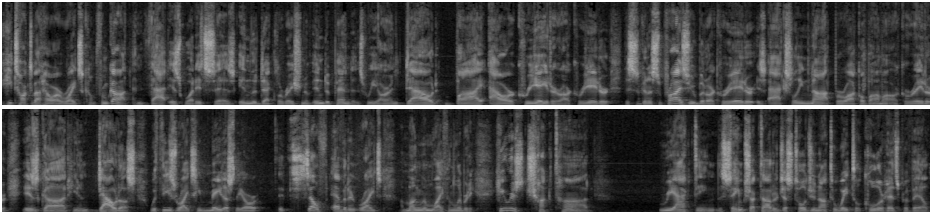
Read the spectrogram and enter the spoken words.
he talked about how our rights come from God, and that is what it says in the Declaration of Independence. We are endowed by our Creator. Our Creator, this is going to surprise you, but our Creator is actually not Barack Obama. Our Creator is God. He endowed us with these rights. He made us, they are self evident rights, among them life and liberty. Here is Chuck Todd reacting, the same Chuck Todd who just told you not to wait till cooler heads prevail,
